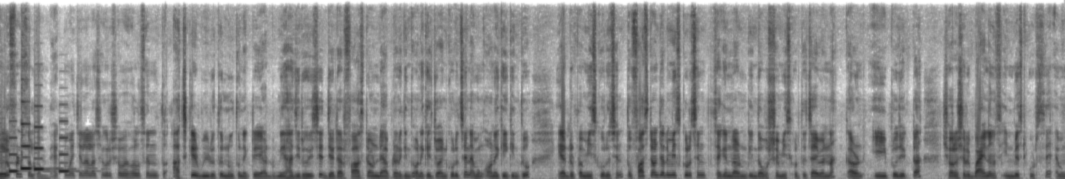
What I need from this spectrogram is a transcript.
Hello friends welcome back to my channel আশা করি সবাই ভালো আছেন। তো আজকের ভিডিওতে নতুন একটা এয়ারড্রপ নিয়ে হাজির হয়েছে, যেটার ফার্স্ট রাউন্ডে আপনারা কিন্তু অনেকে জয়েন করেছেন এবং অনেকেই কিন্তু এয়ারড্রপটা মিস করেছেন। তো ফার্স্ট রাউন্ড যারা মিস করেছেন সেকেন্ড রাউন্ড কিন্তু অবশ্যই মিস করতে চাইবেন না, কারণ এই প্রজেক্টটা সরাসরি বাইন্যান্স ইনভেস্ট করছে এবং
